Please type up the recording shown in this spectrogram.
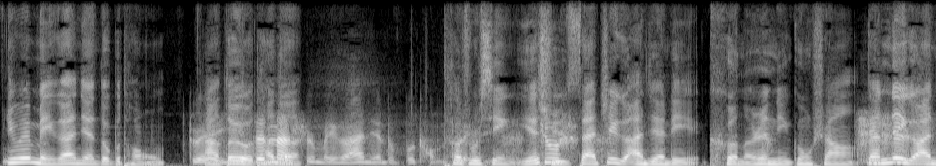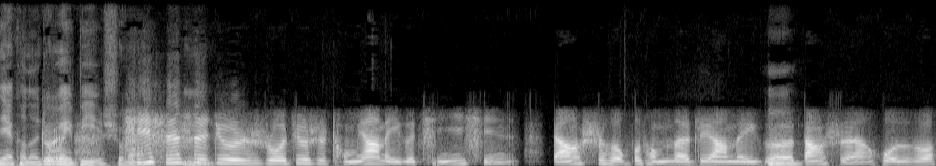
因为每个案件都不同，对，啊都有它真的的是每个案件都不同，特殊性，也许在这个案件里可能认定工伤，但那个案件可能就未必是吗？其实是嗯就是说，就是同样的一个情形，然后适合不同的这样的一个嗯当事人，或者说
